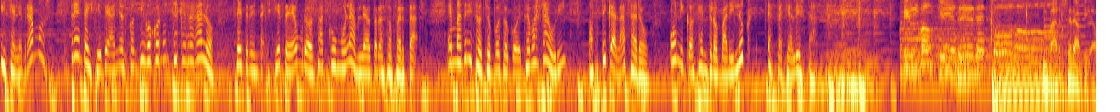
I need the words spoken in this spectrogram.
Y celebramos 37 años contigo con un cheque regalo de 37 euros acumulable a otras ofertas. En Madrid 8 Pozo Coeche Basauri, Óptica Lázaro, único centro Barilux especialista. Bilbao tiene de todo. Bar Serapio.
